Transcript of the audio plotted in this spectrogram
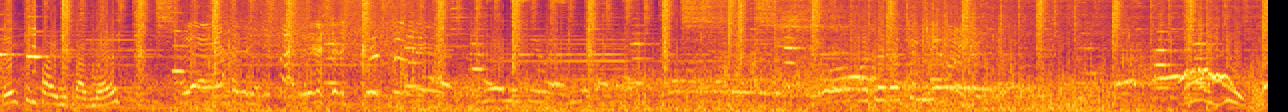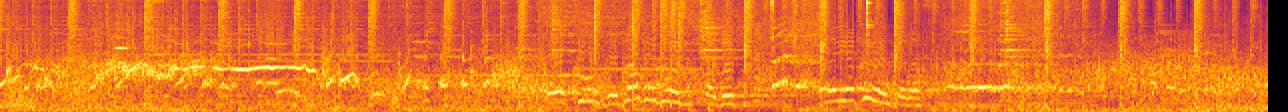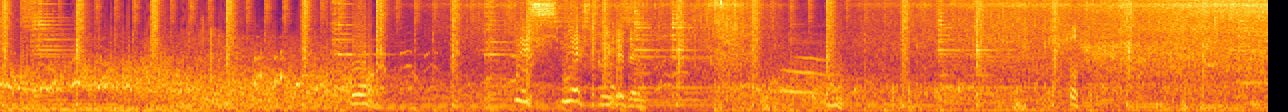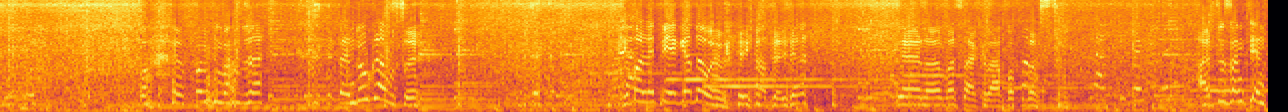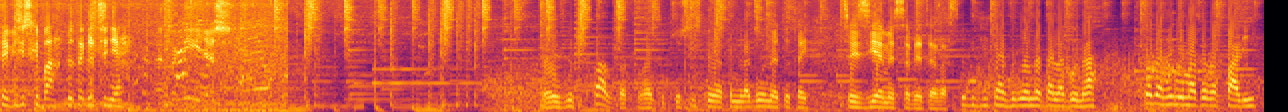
Ten fajny fragment. A teraz ten nie! O kurde, dobrze było wtedy. No i ja czułem teraz. O, ty śmieszku jeden. O, powiem wam, że ten był gorszy. Chyba lepiej jak jadałem jadę, nie? Nie no, masakra, po prostu. Ale to zamknięte, widzisz chyba do tego czy nie? Pewnie idziesz. To jest już czwarta, słuchajcie, przyszliśmy na tą lagunę tutaj, coś zjemy sobie teraz. Tu widzicie jak wygląda ta laguna. Szkoda, że nie ma teraz fali.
